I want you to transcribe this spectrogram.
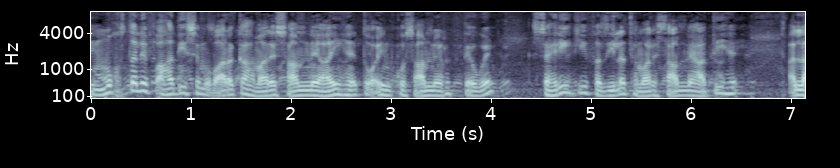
مختلف احادیث مبارکہ ہمارے سامنے آئی ہیں، تو ان کو سامنے رکھتے ہوئے سحری کی فضیلت ہمارے سامنے آتی ہے۔ اللہ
